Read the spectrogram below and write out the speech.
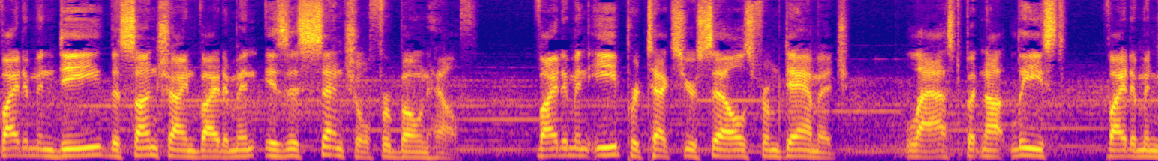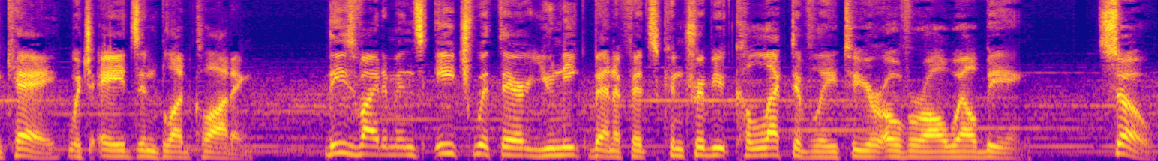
Vitamin D, the sunshine vitamin, is essential for bone health. Vitamin E protects your cells from damage. Last but not least, vitamin K, which aids in blood clotting. These vitamins, each with their unique benefits, contribute collectively to your overall well-being. So,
